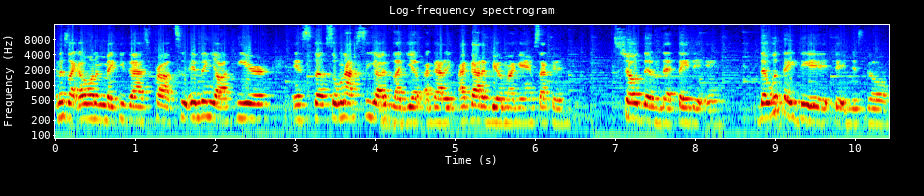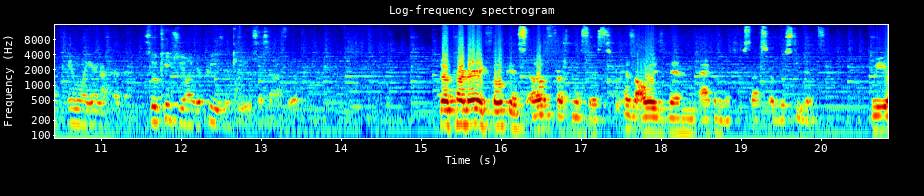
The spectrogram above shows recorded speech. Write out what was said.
and it's like I want to make you guys proud too. And then y'all here and stuff. So when I see y'all, it's like, yep, I gotta, I gotta be on my game so I can show them that they didn't, that what they did didn't just go in one ear and out the other. So it keeps you on your P's and Q's. That's how I feel. The primary focus of Freshman Assist has always been academic success of the students. We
